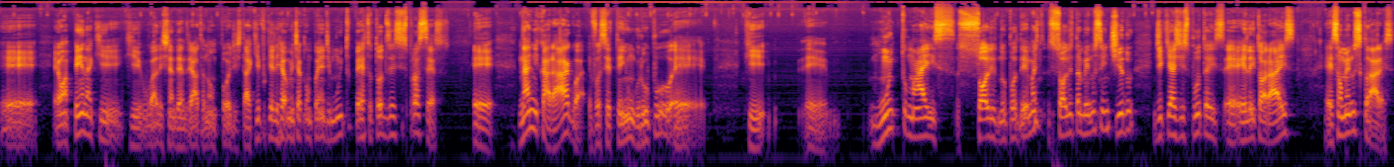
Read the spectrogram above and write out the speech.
É, é uma pena que, que o Alexandre Andreata não pôde estar aqui, porque ele realmente acompanha de muito perto todos esses processos. É, na Nicarágua, você tem um grupo é, que é muito mais sólido no poder, mas sólido também no sentido de que as disputas é, eleitorais é, são menos claras.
